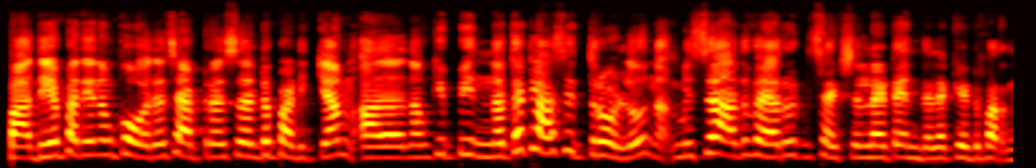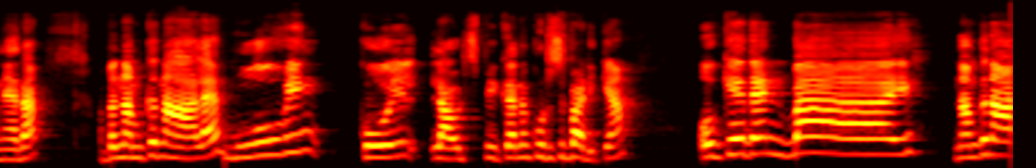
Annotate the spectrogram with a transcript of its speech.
പതിയെ പതിയെ നമുക്ക് ഓരോ ചാപ്റ്റേഴ്സ് ആയിട്ട് പഠിക്കാം. നമുക്ക് നമുക്കിപ്പോൾ ഇന്നത്തെ ക്ലാസ് ഇത്രേ ഉള്ളൂ. മിസ് അത് വേറൊരു സെക്ഷനിലായിട്ട് എന്തെങ്കിലുമൊക്കെ ആയിട്ട് പറഞ്ഞുതരാം. അപ്പം നമുക്ക് നാളെ മൂവിങ് കോയിൽ ലൗഡ് സ്പീക്കറിനെ കുറിച്ച് പഠിക്കാം. ഓക്കെ ദെൻ ബൈ നമുക്ക് നാളെ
